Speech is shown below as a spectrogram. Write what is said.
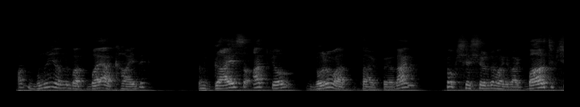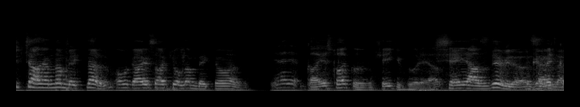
Abi bunun yanında bak bayağı kaydık. Abi Gayesu Akyol yorum attı sayfaya. Ben çok şaşırdım hani bak. Bartu Küçük Çağlayan'dan beklerdim ama Gayesu Akyol'dan beklemezdim. Yani gayet farklı şey gibi böyle ya. Şey yazdı ya bir de özelden.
